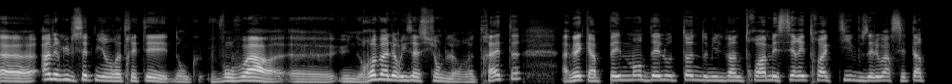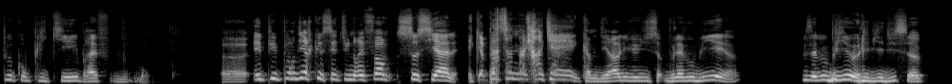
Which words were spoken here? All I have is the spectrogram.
euh, 1,7 million de retraités donc, vont voir euh, une revalorisation de leur retraite avec un paiement dès l'automne 2023, mais c'est rétroactif, vous allez voir, c'est un peu compliqué, bref, bon. Euh, et puis pour dire que c'est une réforme sociale et que personne n'a craqué, comme dirait Olivier Dussopt, vous l'avez oublié, hein vous avez oublié Olivier Dussopt,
